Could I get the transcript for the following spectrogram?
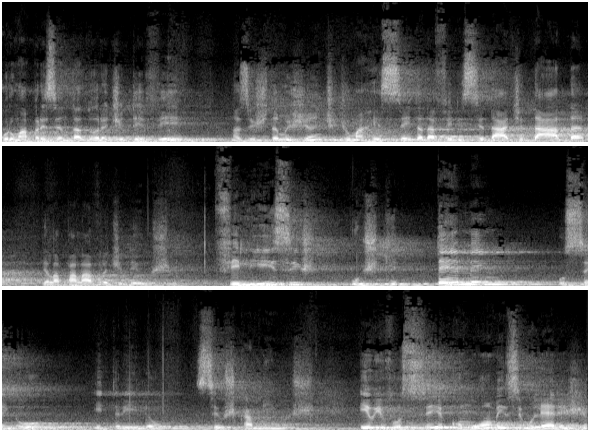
por uma apresentadora de TV, nós estamos diante de uma receita da felicidade dada pela palavra de Deus. Felizes os que temem o Senhor e trilham seus caminhos. Eu e você, como homens e mulheres de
